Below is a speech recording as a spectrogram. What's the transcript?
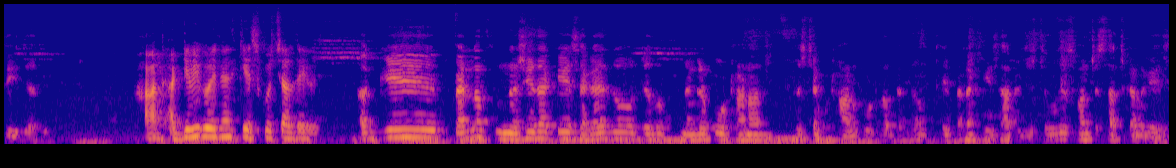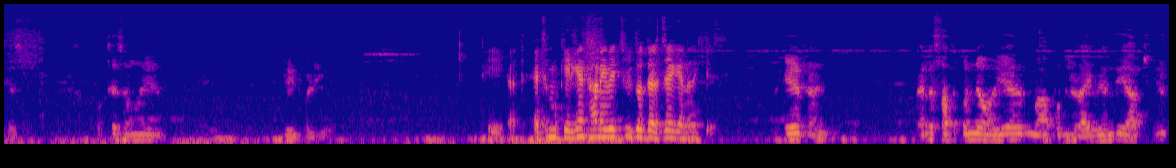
ਤੀਜ ਜਾਰੀ ਹਾਂ ਤੇ ਅੱਗੇ ਵੀ ਕੋਈ ਨਾ ਕੇਸ ਕੁਛ ਚੱਲਦੇ ਹੋਏ? ਅੱਗੇ ਪਹਿਲਾਂ ਨਸ਼ੇ ਦਾ ਕੇਸ ਹੈਗਾ ਜੋ ਜਦੋਂ ਨੰਗਲ ਭੂਠਾਣਾ ਡਿਸਟ੍ਰਿਕਟ ਪਠਾਨਕੋਟ ਦਾ ਪੈਂਦਾ ਉੱਥੇ ਪਹਿਲਾਂ ਕੇਸ ਆ ਰਜਿਸਟਰ ਉਹਦੇ ਸੰਬੰਧ ਚ ਸਰਚ ਕਰਨ ਗਏ ਸੀ ਅਸੀਂ। ਉੱਥੇ ਸਾਨੂੰ ਇਹ ਡੇਟ ਮਿਲੀ ਠੀਕ ਆ ਤੇ ਇੱਥੇ ਮੁਕੇਰੀਆਂ ਥਾਣੇ ਵਿੱਚ ਵੀ ਕੋਈ ਦਰਜ ਹੈਗਾ ਨਾ ਕੇਸ ਫੇਰ ਪਹਿਲਾਂ ਸਤਕੁੰਜਾ ਹੋਈ ਹੈ ਮਾਂ ਪੁੱਤ ਲੜਾਈ ਵੀ ਹੁੰਦੀ ਆਪਸ ਵਿੱਚ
